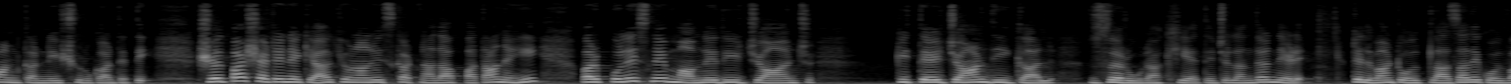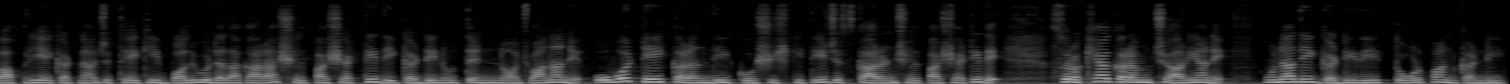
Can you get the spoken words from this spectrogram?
ਭੰਨ ਕਰਨੀ ਸ਼ੁਰੂ ਕਰ ਦਿੱਤੀ। ਸ਼ਿਲਪਾ ਸ਼ੈਟੀ ਨੇ ਕਿਹਾ ਕਿ ਉਹਨਾਂ ਨੂੰ ਇਸ ਘਟਨਾ ਦਾ ਪਤਾ ਨਹੀਂ, ਪਰ ਪੁਲਿਸ ਨੇ ਮਾਮਲੇ ਦੀ ਜਾਂਚ ਕੀਤੇ ਜਾਣ ਦੀ ਗੱਲ ਜ਼ਰੂਰ ਆਖੀ ਹੈ ਤੇ ਜਲੰਧਰ ਨੇੜੇ ਢਿਲਵਾਂ ਟੋਲ ਪਲਾਜ਼ਾ ਦੇ ਕੋਲ ਵਾਪਰੀ ਇਹ ਘਟਨਾ, ਜਿੱਥੇ ਕਿ ਬਾਲੀਵੁੱਡ ਅਦਾਕਾਰਾ ਸ਼ਿਲਪਾ ਸ਼ੈੱਟੀ ਦੀ ਗੱਡੀ ਨੂੰ ਤਿੰਨ ਨੌਜਵਾਨਾਂ ਨੇ ਓਵਰਟੇਕ ਕਰਨ ਦੀ ਕੋਸ਼ਿਸ਼ ਕੀਤੀ, ਜਿਸ ਕਾਰਨ ਸ਼ਿਲਪਾ ਸ਼ੈੱਟੀ ਦੇ ਸੁਰੱਖਿਆ ਕਰਮਚਾਰੀਆਂ ਨੇ ਉਹਨਾਂ ਦੀ ਗੱਡੀ ਦੀ ਤੋੜ ਭੰਨ ਕਰਨੀ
